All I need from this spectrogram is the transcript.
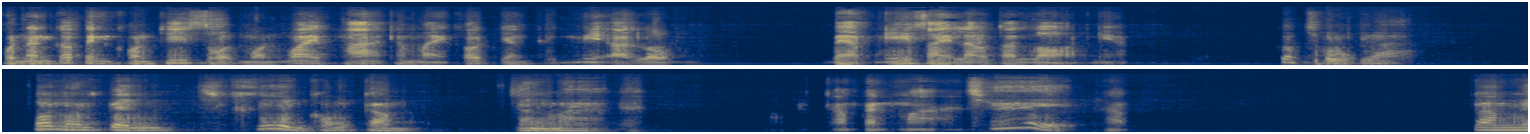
คนนั้นก็เป็นคนที่สวดมนต์ไหว้พระทำไมเขายังถึงมีอารมณ์ แบบนี้ใส่เราตลอดเนี่ย ก็ถูกแล้วเพราะมันเป็นคลื่นของกรรม กันมาไงกรรมกันมา ใช่ครับกรรมใน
